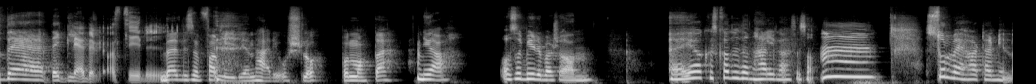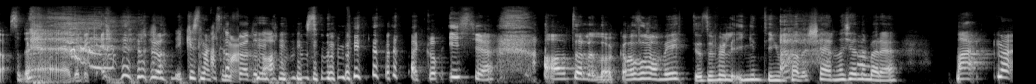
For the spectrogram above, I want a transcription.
det, det gleder vi oss til. Det er liksom familien her i Oslo, på en måte. Ja. Og så blir det bare sånn eh, Ja, hva skal du den helga? Så sånn mm, Solveig har termin, da, så det, det blir ikke Ikke snakk Jeg skal føde da. Så det blir, jeg kan ikke avtale noe. Altså, man vet jo selvfølgelig ingenting om hva det skjer, men jeg kjenner bare Nei. Nei,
